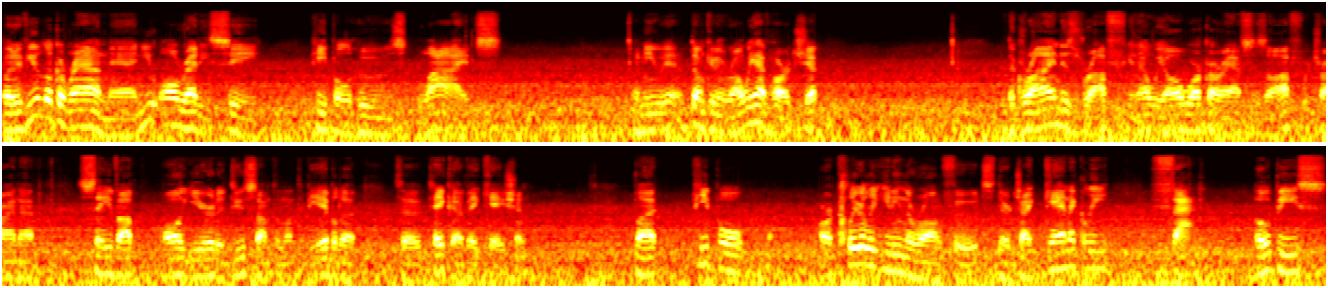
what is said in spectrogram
But if you look around, man, you already see people whose lives I mean, don't get me wrong, we have hardship the grind is rough. You know, we all work our asses off. We're trying to save up all year to do something, to be able to, to take a vacation. But people are clearly eating the wrong foods. They're gigantically fat, obese,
